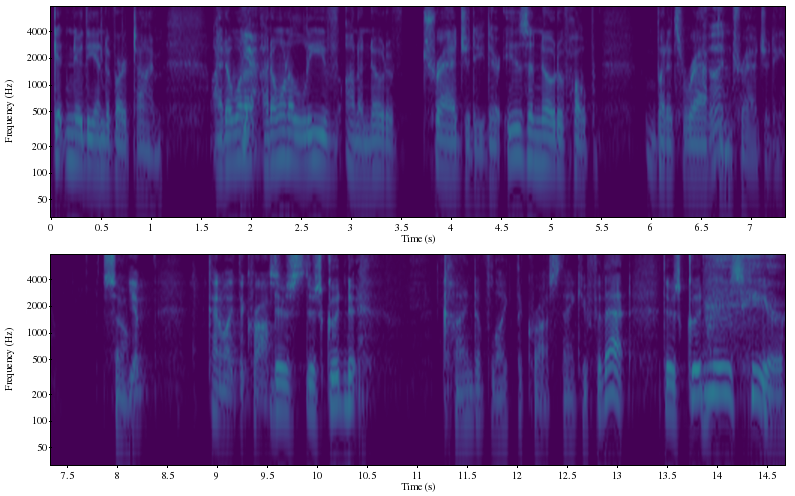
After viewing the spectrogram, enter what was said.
getting near the end of our time. I don't want to. Yeah. I don't want to leave on a note of tragedy. There is a note of hope, but it's wrapped in Good. tragedy. So Yep. Kind of like the cross. there's there's good news. Kind of like the cross. Thank you for that. There's good news here.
